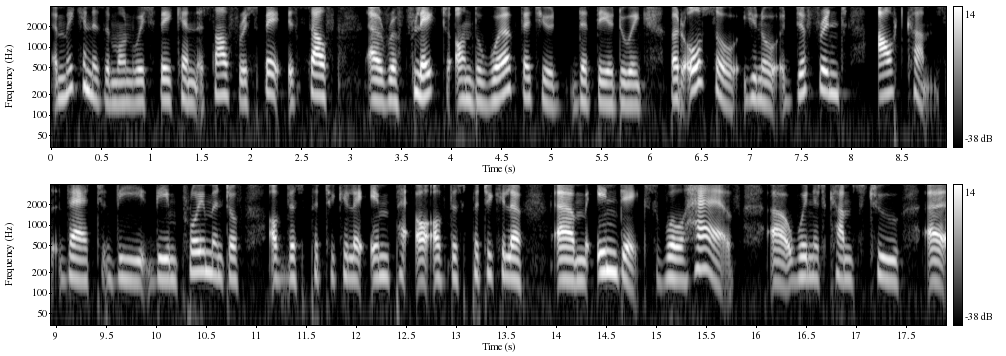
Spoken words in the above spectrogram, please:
a mechanism on which they can self uh, reflect on the work that you that they are doing, but also you know different outcomes that the the employment of of this particular impact of this particular um, index will have uh, when it comes to uh,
